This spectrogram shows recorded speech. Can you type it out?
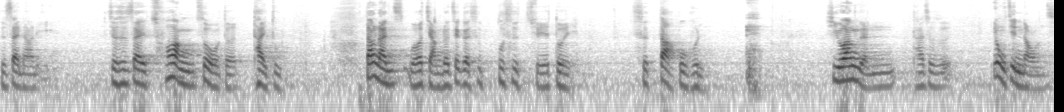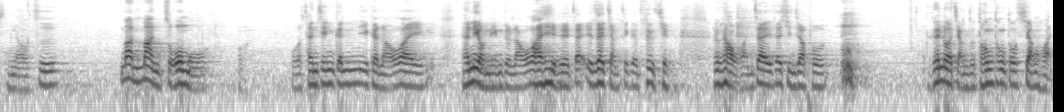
是在哪里？就是在创作的态度。当然，我讲的这个是不是绝对？是大部分。西方人他就是用尽脑脑子，慢慢琢磨。我曾经跟一个老外很有名的老外也在也在讲这个事情。很好玩，在在新加坡，跟我讲的通通都相反。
